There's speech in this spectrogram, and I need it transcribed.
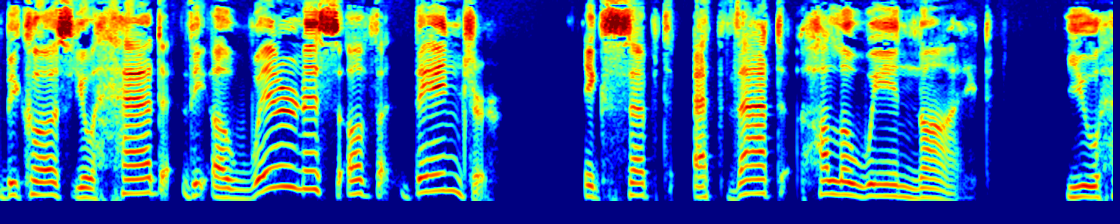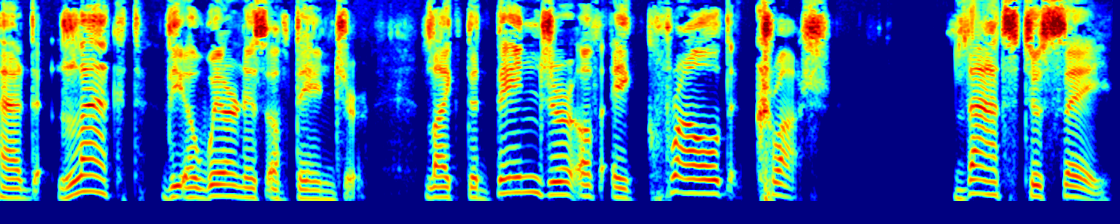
because you had the awareness of danger, except at that Halloween night you had lacked the awareness of danger, like the danger of a crowd crush. That's to say,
